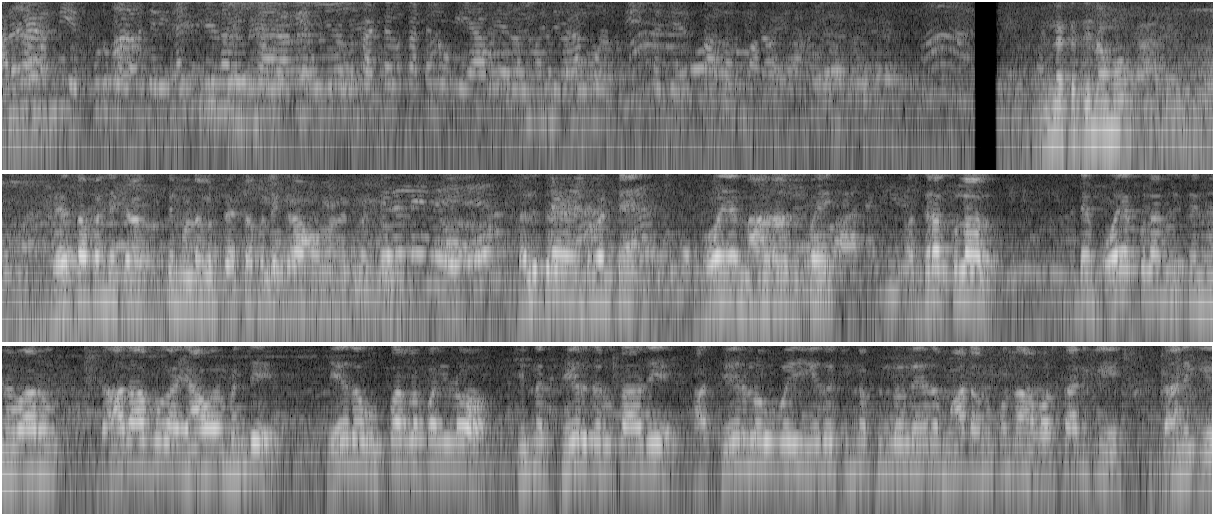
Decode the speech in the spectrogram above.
అంతమంది ఎప్పుడు గొడవ జరిగినా చిన్న విషయాలకే కట్టలు కట్టలు ఒక యాభై అరవై మంది దాకా వచ్చి ఇట్లా చేస్తారు మా పైన. నిన్నటి దినము బేతాపల్లి గ్రా గుత్తి మండలం బేతాపల్లి గ్రామం అనేటువంటి దళితులైనటువంటి బోయ నాగరాజుపై అగ్రకులాలు అంటే బోయ కులానికి చెందిన వారు దాదాపుగా యాభై మంది ఏదో ఉప్పర్లపల్లిలో చిన్న తేరు జరుగుతుంది. ఆ తేరులో పోయి ఏదో చిన్న పిల్లలు ఏదో మాట అనుకున్న ఆ వర్షానికి దానికి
